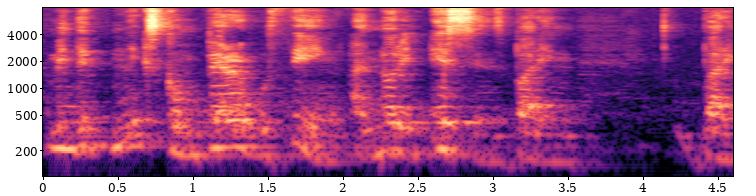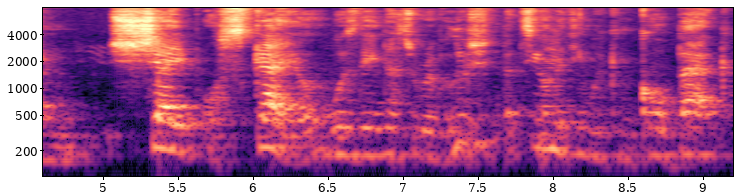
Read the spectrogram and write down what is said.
I mean, the next comparable thing, and not in essence, but in, but in shape or scale, was the Industrial Revolution. That's the only thing we can call back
